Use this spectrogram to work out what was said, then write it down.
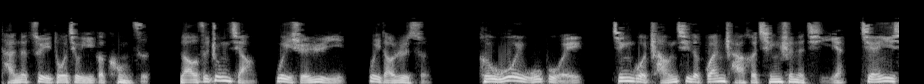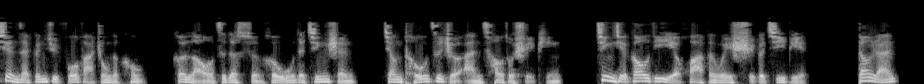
谈的最多就一个空字。老子中讲，未学日益。未道日损。和无为无不为，经过长期的观察和亲身的体验，简易现在根据佛法中的空。和老子的损和无的精神，将投资者按操作水平、境界高低也划分为十个级别。当然，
